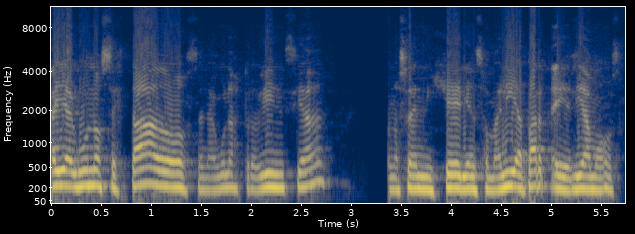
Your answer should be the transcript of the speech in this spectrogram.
hay algunos estados, en algunas provincias, no sé, en Nigeria, en Somalia, aparte, eh, digamos,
